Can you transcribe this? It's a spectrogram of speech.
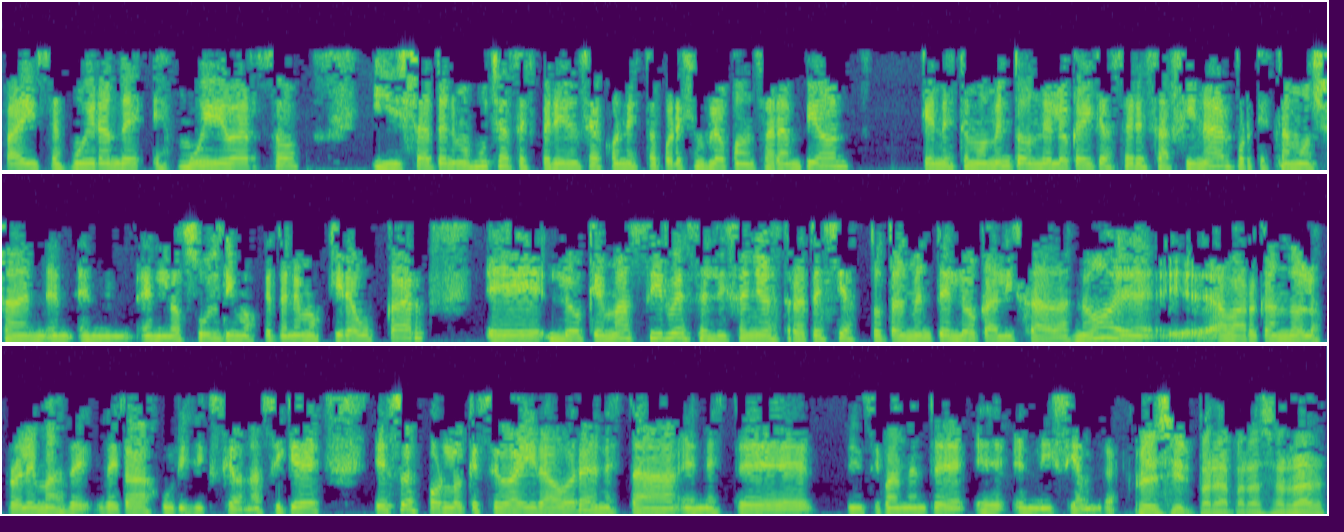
país es muy grande, es muy diverso y ya tenemos muchas experiencias con esto, por ejemplo, con sarampión que en este momento donde lo que hay que hacer es afinar, porque estamos ya en, en, los últimos que tenemos que ir a buscar, eh, lo que más sirve es el diseño de estrategias totalmente localizadas, ¿no? Eh, eh, abarcando los problemas de, cada jurisdicción. Así que eso es por lo que se va a ir ahora en esta, en este, principalmente en diciembre. Es decir, para, para cerrar,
